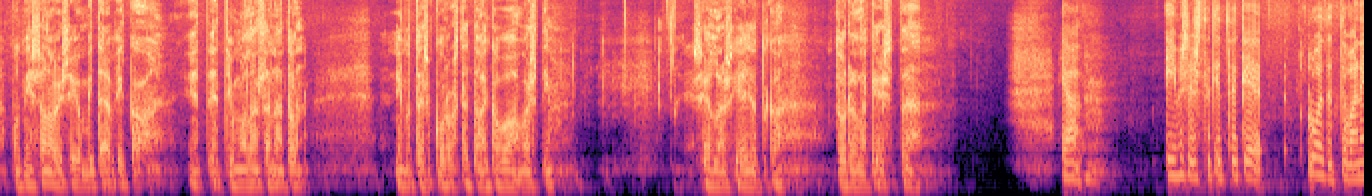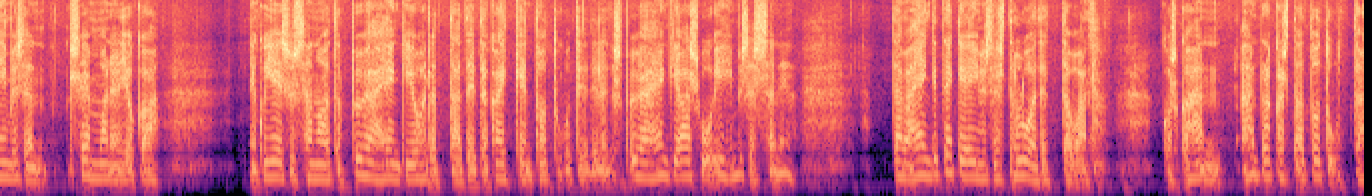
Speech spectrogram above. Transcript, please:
mutta niin sanoisi ei ole mitään vikaa. Että et Jumalan sanat on, niin kuin tässä korostetaan aika vahvasti, sellaisia, jotka todella kestää. Ja ihmisestäkin tekee luotettavan ihmisen semmoinen, joka, niin kuin Jeesus sanoi, että pyhä henki johdattaa teitä kaikkeen totuuteen. Eli jos pyhä henki asuu ihmisessä, niin tämä henki tekee ihmisestä luotettavan, koska hän, hän rakastaa totuutta.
